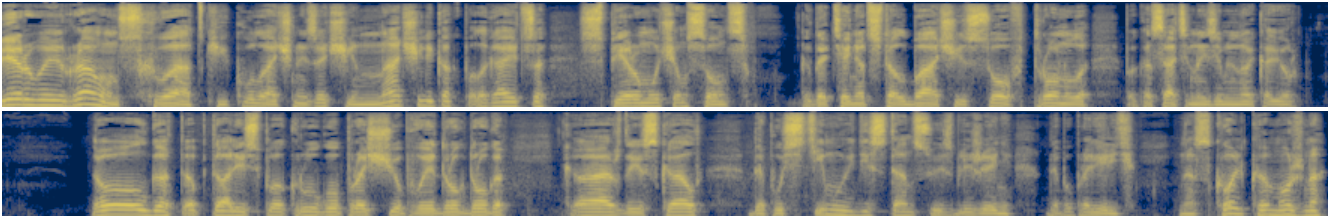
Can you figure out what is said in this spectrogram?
Первый раунд схватки, кулачный зачин, начали, как полагается, с первым лучом солнца, когда тень от столба часов тронула по касательной земляной ковер. Долго топтались по кругу, прощупывая друг друга. Каждый искал допустимую дистанцию сближения, дабы проверить, насколько можно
